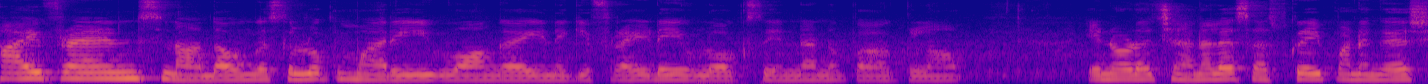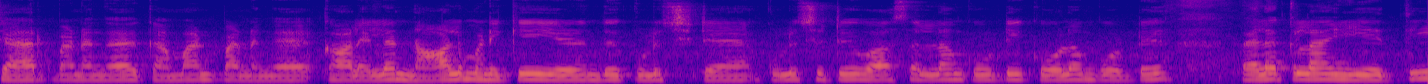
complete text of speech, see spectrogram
ஹாய் ஃப்ரெண்ட்ஸ் நான் தான் உங்கள் செல்வகுமாரி வாங்க இன்றைக்கி ஃப்ரைடே வ்ளாக்ஸ் என்னென்னு பார்க்கலாம். என்னோடய சேனலை சப்ஸ்கிரைப் பண்ணுங்கள் ஷேர் பண்ணுங்கள் கமெண்ட் பண்ணுங்கள் காலையில் நாலு மணிக்கே எழுந்து குளிச்சிட்டேன். குளிச்சுட்டு வாசல்லாம் கூட்டி கோலம் போட்டு விளக்கெல்லாம் ஏற்றி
